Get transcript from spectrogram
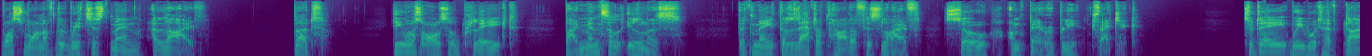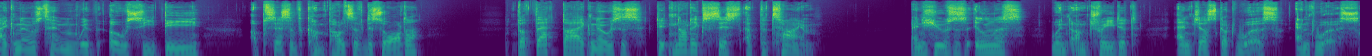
was one of the richest men alive. But he was also plagued by mental illness that made the latter part of his life so unbearably tragic. Today, we would have diagnosed him with OCD, obsessive compulsive disorder, but that diagnosis did not exist at the time, and Hughes's illness went untreated and just got worse and worse.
